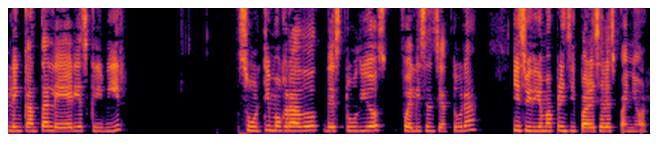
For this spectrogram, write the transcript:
Le encanta leer y escribir. Su último grado de estudios fue licenciatura y su idioma principal es el español.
